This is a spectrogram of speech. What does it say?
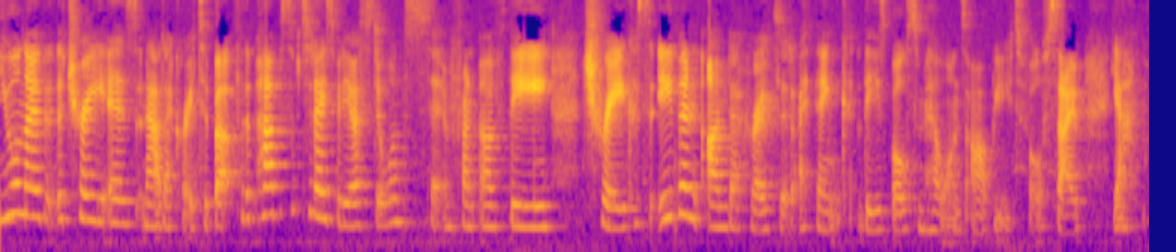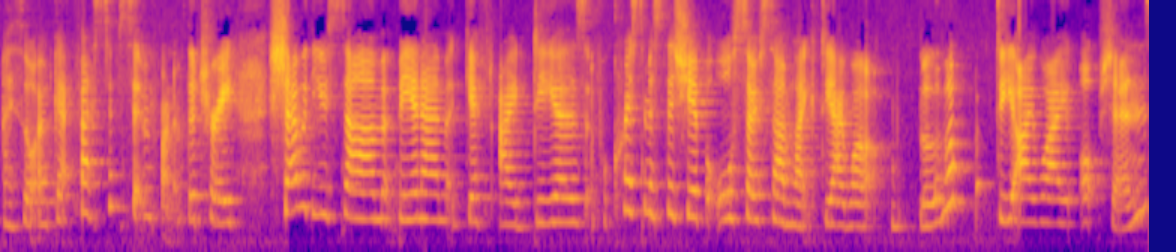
you will know that the tree is now decorated but for the purpose of today's video I still want to sit in front of the tree because even undecorated I think these Balsam Hill ones are beautiful. So yeah I thought I'd get festive sit in front of the tree share with you some B&M gift ideas for Christmas this year but also some like DIY DIY options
